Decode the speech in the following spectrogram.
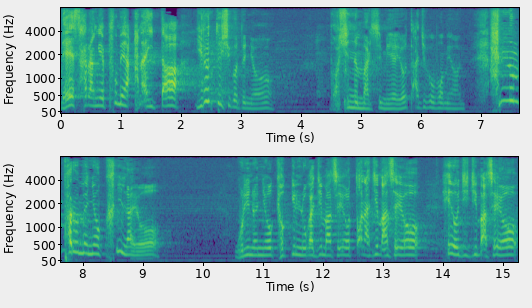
내 사랑의 품에 안아 있다. 이런 뜻이거든요. 멋있는 말씀이에요. 따지고 보면. 한눈 파르면요, 큰일 나요. 우리는요, 곁길로 가지 마세요. 떠나지 마세요. 헤어지지 마세요.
